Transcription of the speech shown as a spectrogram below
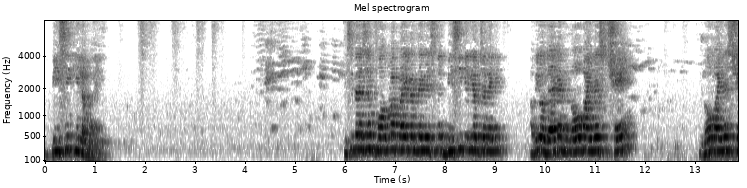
बीसी की लंबाई। इसी तरह से हम फॉर्मूला अप्लाई कर देंगे, इसमें बीसी के लिए हम चलेंगे। अभी हो जाएगा नौ माइनस छ नौ माइनस छ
